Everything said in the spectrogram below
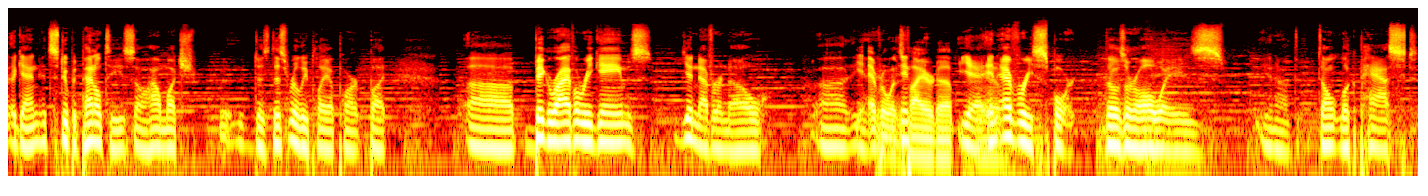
again, it's stupid penalties. So how much uh, does this really play a part? But uh, big rivalry games, you never know. Uh, Yeah, everyone's in- fired up. Yeah, you in every sport, those are always, you know, don't look past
